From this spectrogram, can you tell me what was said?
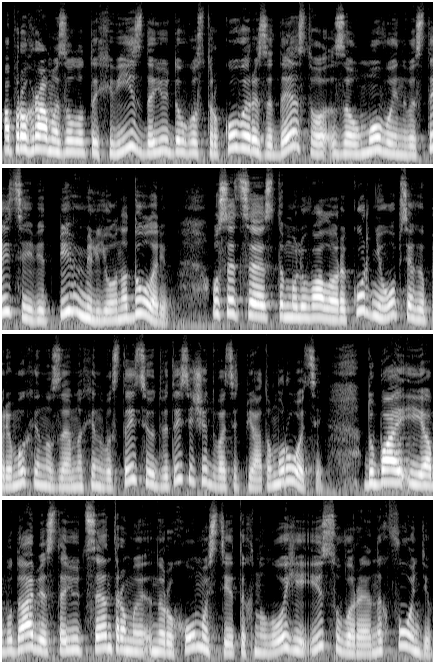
а програми золотих віз дають довгострокове резидентство за умови інвестицій від півмільйона доларів. Усе це стимулювало рекордні обсяги прямих іноземних інвестицій у 2025 році. Дубай і Абу-Дабі стають центрами нерухомості, технологій і суверенних фондів.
